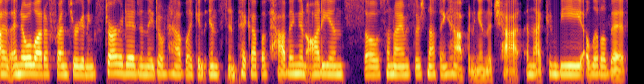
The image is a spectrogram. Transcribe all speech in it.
I, I know a lot of friends who are getting started and they don't have like an instant pickup of having an audience. So sometimes there's nothing happening in the chat, and that can be a little bit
